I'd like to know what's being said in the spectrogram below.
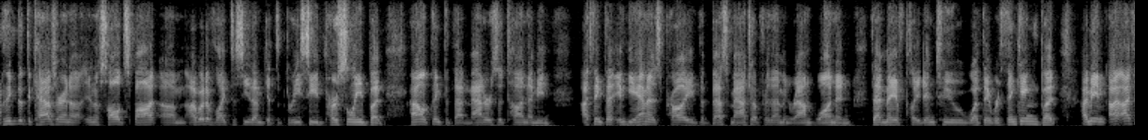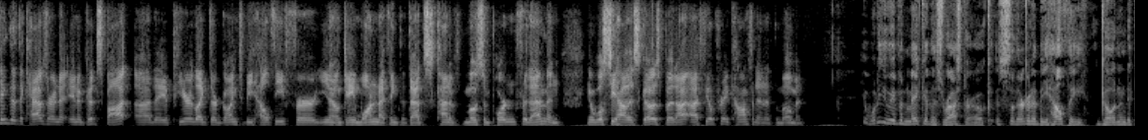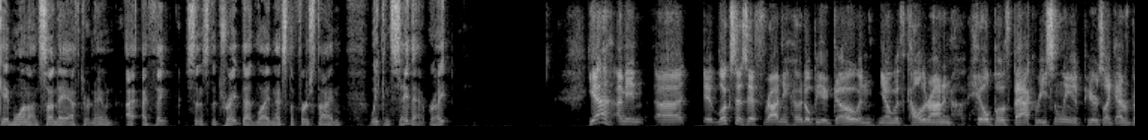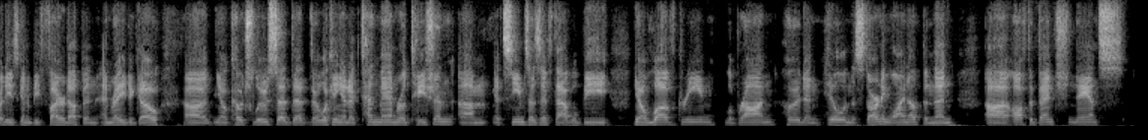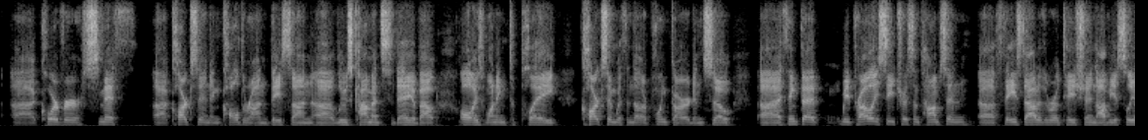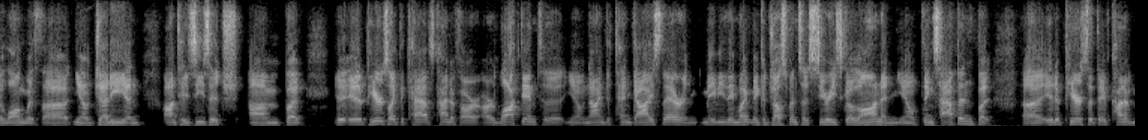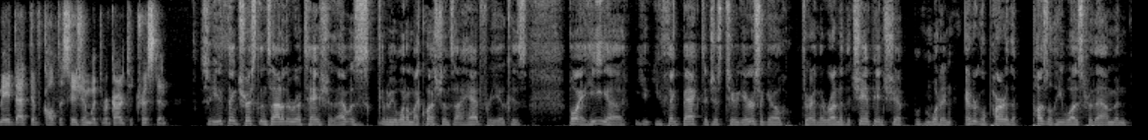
I think that the Cavs are in a in a solid spot. Um, I would have liked to see them get the three seed personally, but I don't think that that matters a ton. I mean, I think that Indiana is probably the best matchup for them in round one, and that may have played into what they were thinking. But I mean, I, I think that the Cavs are in a, in a good spot. Uh, they appear like they're going to be healthy for you know game one, and I think that that's kind of most important for them. And you know, we'll see how this goes, but I, I feel pretty confident at the moment. Yeah, what do you even make of this roster? So they're going to be healthy going into game one on Sunday afternoon. I, I think since the trade deadline, that's the first time we can say that, right? Yeah, I mean, uh, it looks as if Rodney Hood will be a go, and you know, with Calderon and Hill both back recently, it appears like everybody's going to be fired up and, and ready to go. Uh, you know, Coach Lue said that they're looking at a ten man rotation. Um, it seems as if that will be you know Love, Green, LeBron, Hood, and Hill in the starting lineup, and then uh, off the bench, Nance, uh, Korver, Smith. Uh, Clarkson and Calderon, based on uh, Lue's comments today about always wanting to play Clarkson with another point guard. And so uh, I think that we probably see Tristan Thompson uh, phased out of the rotation, obviously, along with, uh, you know, Cedi and Ante Zizic. Um, but it, it, appears like the Cavs kind of are, are locked into, you know, nine to 10 guys there. And maybe they might make adjustments as series go on and, you know, things happen. But uh, it appears that they've kind of made that difficult decision with regard to Tristan. So you think Tristan's out of the rotation? That was going to be one of my questions I had for you because, boy, he uh, you, you think back to just two years ago during the run of the championship, what an integral part of the puzzle he was for them, and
